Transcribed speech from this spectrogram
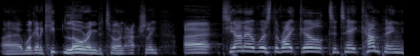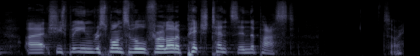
Uh, we're going to keep lowering the tone, actually. Uh, Tiana was the right girl to take camping. Uh, she's been responsible for a lot of pitch tents in the past. Sorry.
